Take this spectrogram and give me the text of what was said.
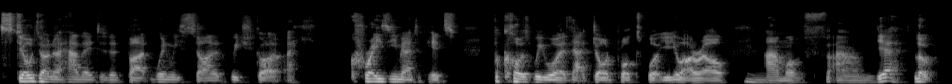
still don't know how they did it, but when we started, we just got a crazy amount of hits because we were that dot .blogspot URL Mm. um, of, um, yeah, look,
